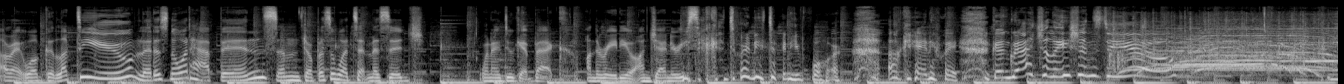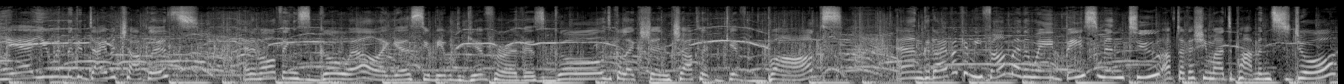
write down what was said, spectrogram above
All right, well, good luck to you. Let us know what happens. Um, drop us a WhatsApp message when I do get back on the radio on January 2nd, 2024. Okay, anyway, congratulations to you. Yeah, you win the Godiva chocolates. And if all things go well, I guess you'll be able to give her this gold collection chocolate gift box. And Godiva can be found, by the way, basement 2 of Takashimaya Department Store.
